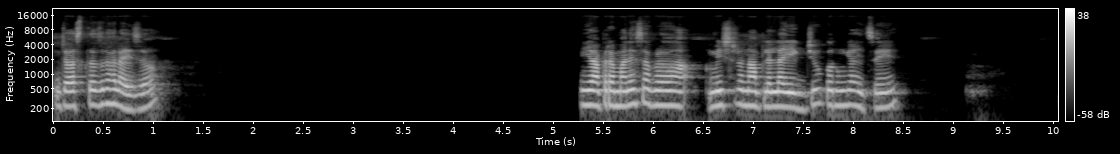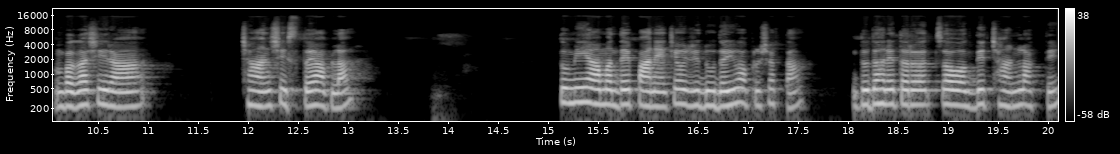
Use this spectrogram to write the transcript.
जास्तच घालायचं. याप्रमाणे सगळं मिश्रण आपल्याला एकजीव करून घ्यायचं आहे बघा शिरा छान शिजतोय आपला. तुम्ही यामध्ये पाण्याच्या ऐवजी दूधही वापरू शकता. दुधाने तर चव अगदी छान लागते.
